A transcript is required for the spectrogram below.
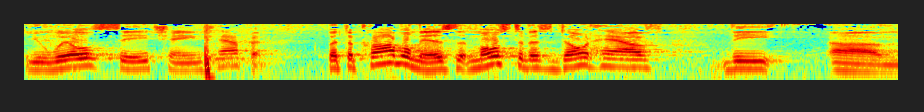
you will see change happen. But the problem is that most of us don't have the um,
